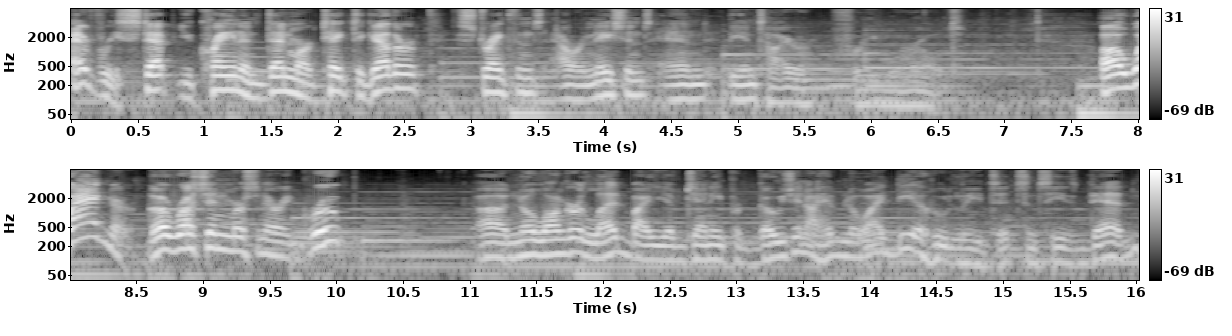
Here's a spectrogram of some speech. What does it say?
Every step Ukraine and Denmark take together strengthens our nations and the entire free world. Uh, Wagner, the Russian mercenary group, uh, no longer led by Yevgeny Prigozhin. I have no idea who leads it since he's dead.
